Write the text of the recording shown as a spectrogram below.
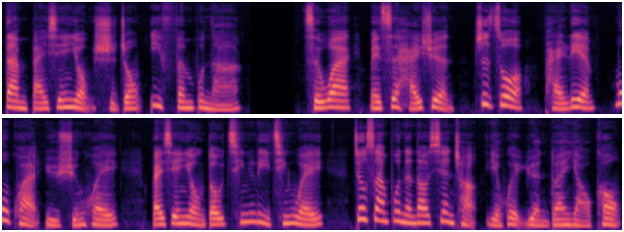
但白先勇始终一分不拿。此外，每次海选、制作、排练、募款与巡回，白先勇都亲力亲为。就算不能到现场，也会远端遥控。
